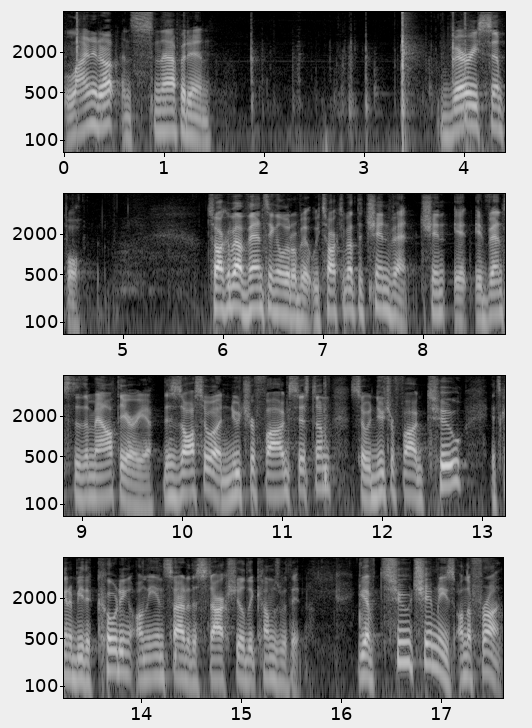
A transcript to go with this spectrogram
line it up, and snap it in. Very simple. Talk about venting a little bit. We talked about the chin vent. Chin, it, it vents to the mouth area. This is also a Nutrafog system. So with Nutrafog 2, it's going to be the coating on the inside of the stock shield that comes with it. You have two chimneys on the front,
